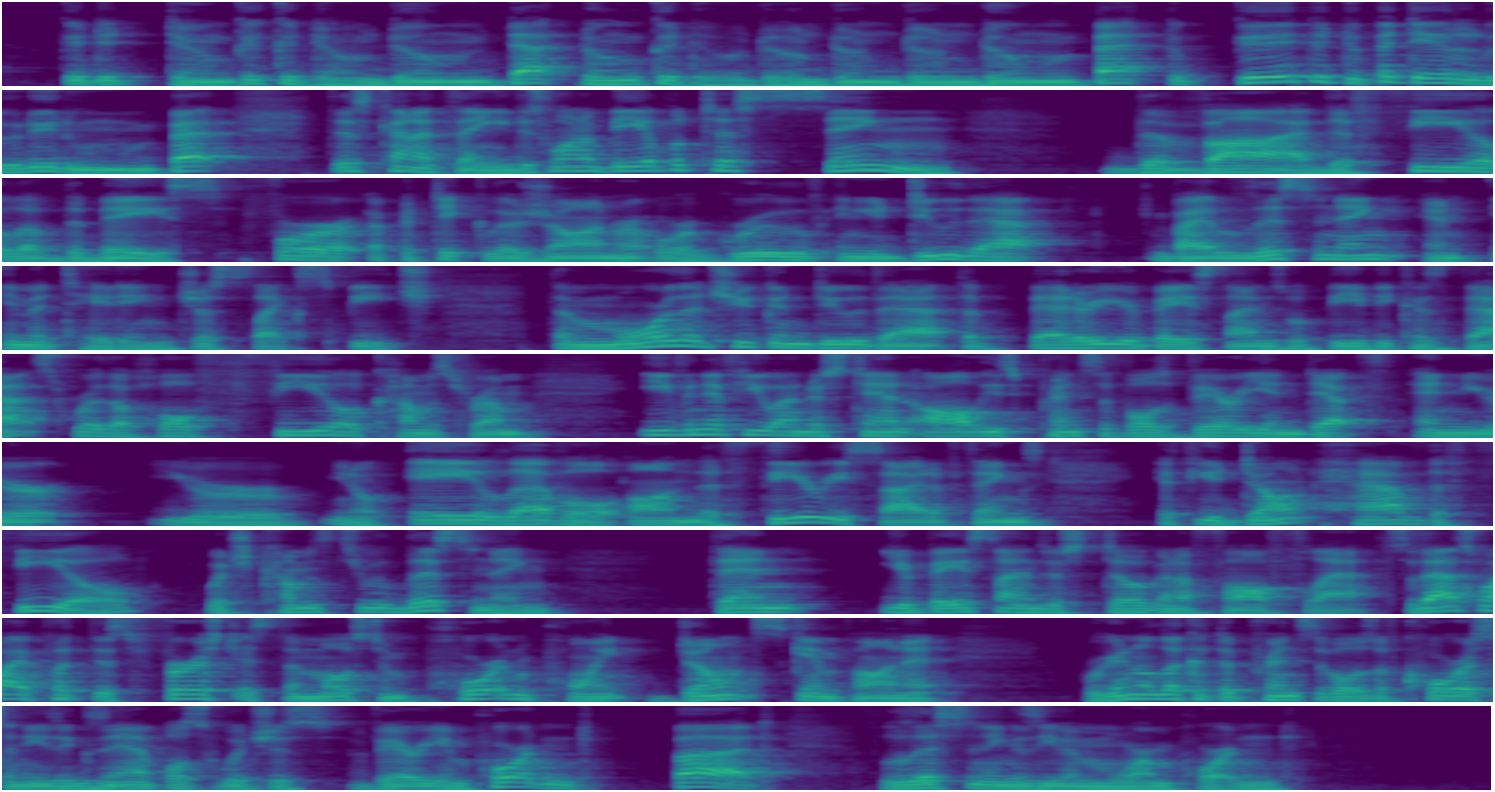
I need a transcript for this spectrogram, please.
this kind of thing. You just want to be able to sing the vibe, the feel of the bass for a particular genre or groove, and you do that by listening and imitating, just like speech. The more that you can do that, the better your bass lines will be because that's where the whole feel comes from. Even if you understand all these principles very in depth and you're you're you know A level on the theory side of things, if you don't have the feel, which comes through listening, then your bass lines are still gonna fall flat. So that's why I put this first. It's the most important point. Don't skimp on it. We're gonna look at the principles, of course, in these examples, which is very important, but listening is even more important.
